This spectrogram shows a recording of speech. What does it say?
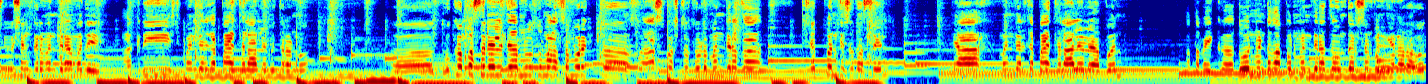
शिवशंकर मंदिरामध्ये अगदी मंदिराच्या पायथ्याला आलं मित्रांनो. धुकं पसरलेलं त्यामुळे तुम्हाला समोर एक अस्पष्ट थोडं मंदिराचा छत पण दिसत असेल. त्या मंदिराच्या पायथ्याला आलेलो आहे आपण. आता एक दोन मिनिटात आपण मंदिरात जाऊन दर्शन पण घेणार आहोत.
